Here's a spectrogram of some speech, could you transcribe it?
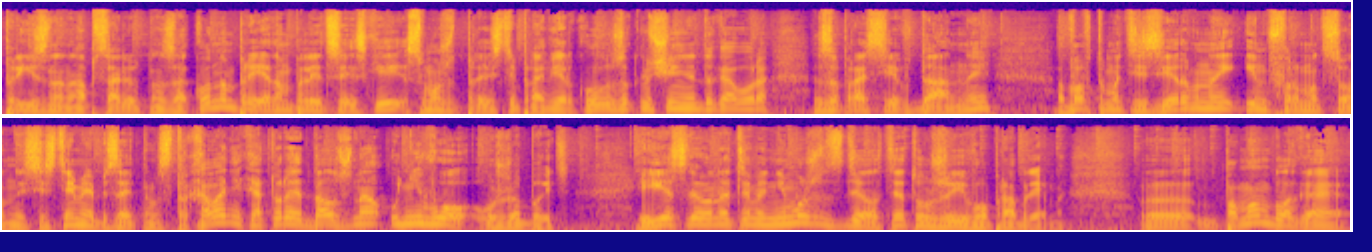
признано абсолютно законным. При этом полицейский сможет провести проверку заключения договора, запросив данные в автоматизированной информационной системе обязательного страхования, которая должна у него уже быть. И если он этого не может сделать, это уже его проблемы. Э, по-моему, благая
